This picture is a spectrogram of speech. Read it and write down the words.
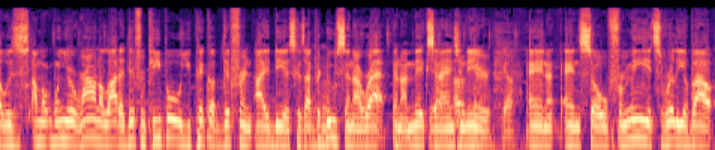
I was. I'm a, when you're around a lot of different people, you pick up different ideas. Because I produce and I rap and I mix and I Mm-hmm. Engineer, okay, yeah. and and so for me, it's really about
